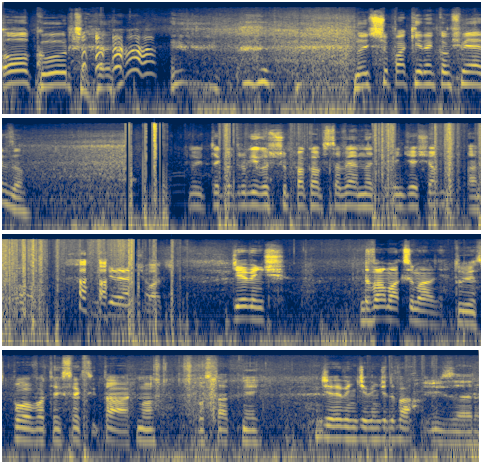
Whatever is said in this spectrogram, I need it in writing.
O kurczę. No i szczupaki ręką śmierdzą. No i tego drugiego szczupaka obstawiałem na 90, a miał 9. patrz. 9. 2 maksymalnie. Tu jest połowa tej sekcji, tak no, ostatniej 9, 9, 2. i 0.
